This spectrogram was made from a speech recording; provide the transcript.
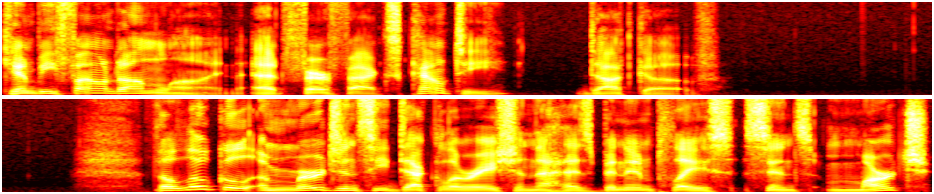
can be found online at fairfaxcounty.gov. The local emergency declaration that has been in place since March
